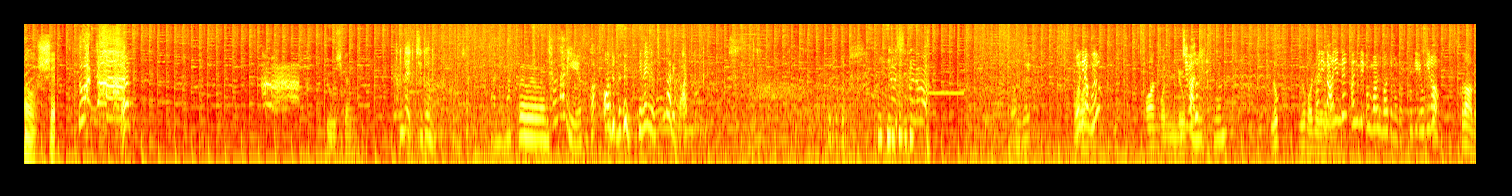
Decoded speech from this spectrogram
Oh shit. 두 시간 뒤. 근데 지금 뭐지? 아니구나. 왜 왜 왜? 창살이에요 누가? 어, 저 비냉님 참달인가? 아, 원이라고요? 원, 원유. 집 아니 원. 6, 6 어디? 아니, 나 아닌데? 아닌데? 어, 맞아, 맞아, 맞아. 여기, 여기랑. 그 다음에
